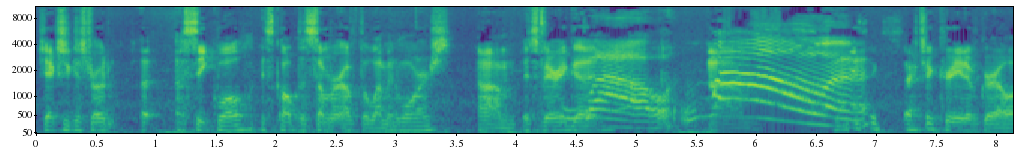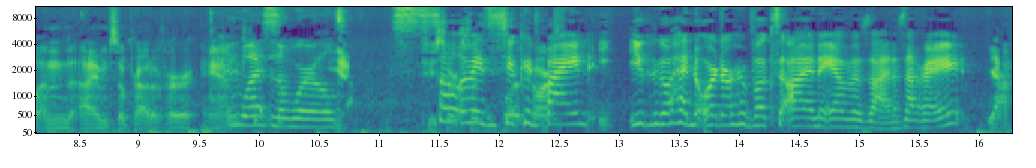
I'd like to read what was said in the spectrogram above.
She actually just wrote a, a sequel. It's called The Summer of the Lemon Wars. Um, it's very good. Wow. Wow. She's such a creative girl, and I'm so proud of her. And What in the world? yeah, So amazing. So you can find, you can go ahead and order her books on Amazon. Is that right? Yeah.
